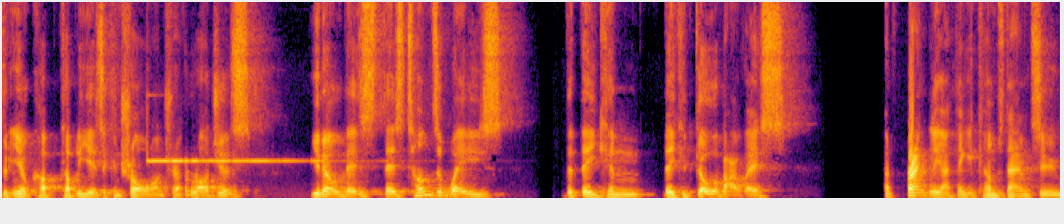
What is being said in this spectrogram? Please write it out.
you know, a couple of years of control on Trevor Rogers. You know, there's there's tons of ways that they can they could go about this. And frankly, I think it comes down to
